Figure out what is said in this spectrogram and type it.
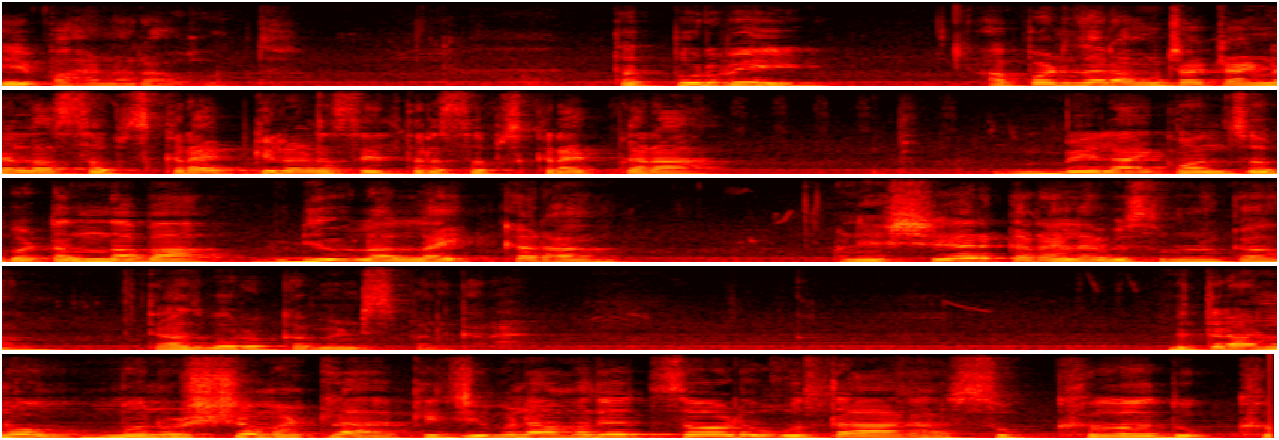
हे पाहणार आहोत. तत्पूर्वी आपण जर आमच्या चॅनलला सबस्क्राईब केलं नसेल तर सबस्क्राईब करा. बेल आयकॉनचं बटन दाबा. व्हिडिओला लाईक करा. आणि शेअर करायला विसरू नका. त्याचबरोबर कमेंट्स पण करा. मित्रांनो मनुष्य म्हटला की जीवनामध्ये चढ उतार सुख दुःख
